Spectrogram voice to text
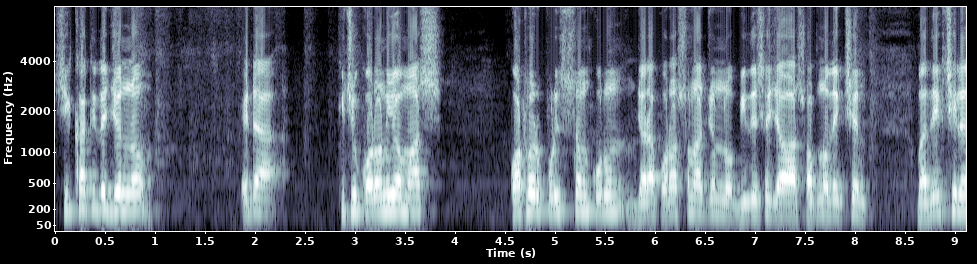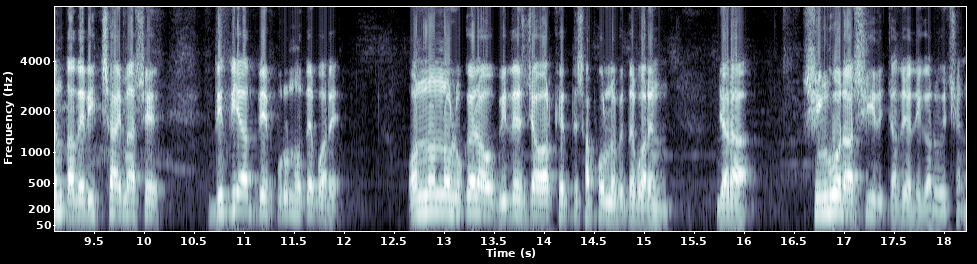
শিক্ষার্থীদের জন্য এটা কিছু করণীয় মাস। কঠোর পরিশ্রম করুন। যারা পড়াশোনার জন্য বিদেশে যাওয়ার স্বপ্ন দেখছেন বা দেখছিলেন তাদের ইচ্ছায় মাসে দ্বিতীয়ার্ধে পূরণ হতে পারে। অন্যান্য লোকেরাও বিদেশ যাওয়ার ক্ষেত্রে সাফল্য পেতে পারেন। যারা সিংহ রাশির জাতজাতিকা রয়েছেন।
